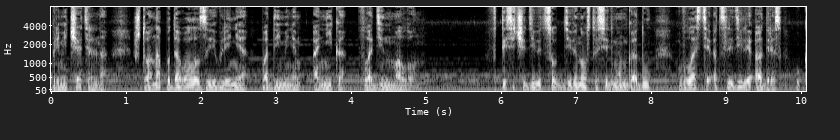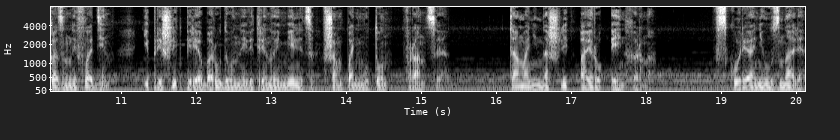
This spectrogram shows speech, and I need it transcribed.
Примечательно, что она подавала заявление под именем Аника Фладин Малон. В 1997 году власти отследили адрес, указанный Фладин, и пришли к переоборудованной ветряной мельнице в Шампань-Мутон, Франция. Там они нашли Айру Эйнхарна. Вскоре они узнали,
